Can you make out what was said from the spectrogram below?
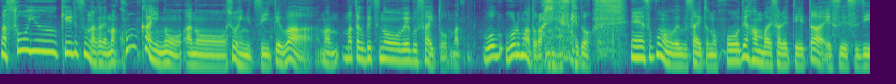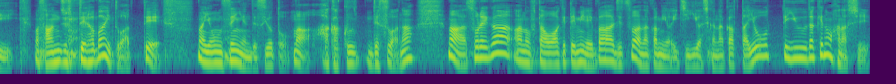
まあ、そういう系列の中で、まあ、今回のあの商品については、まあ、全く別のウェブサイト、まあ、ウォルマートらしいんですけど、えーそこのウェブサイトの方で販売されていた SSD、まあ、30TB あって。まあ、4,000円ですよと。まあ破格ですわな。まあそれがあの蓋を開けてみれば実は中身は1ギガしかなかったよっていうだけの話。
